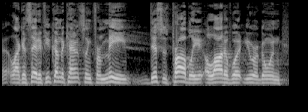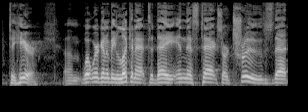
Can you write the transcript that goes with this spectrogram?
uh, like I said, if you come to counseling from me, this is probably a lot of what you are going to hear. Um, what we're going to be looking at today in this text are truths that,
